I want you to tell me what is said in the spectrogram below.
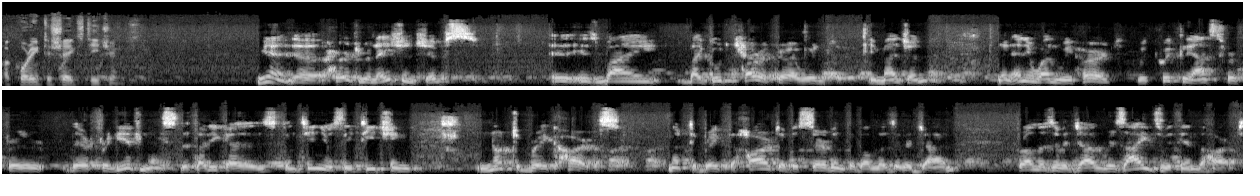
According to Shaykh's teachings. Yeah, the hurt relationships is by by good character I would imagine. That anyone we hurt we quickly ask for, for their forgiveness. The tariqah is continuously teaching not to break hearts, not to break the heart of a servant of Allah for Allah resides within the heart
